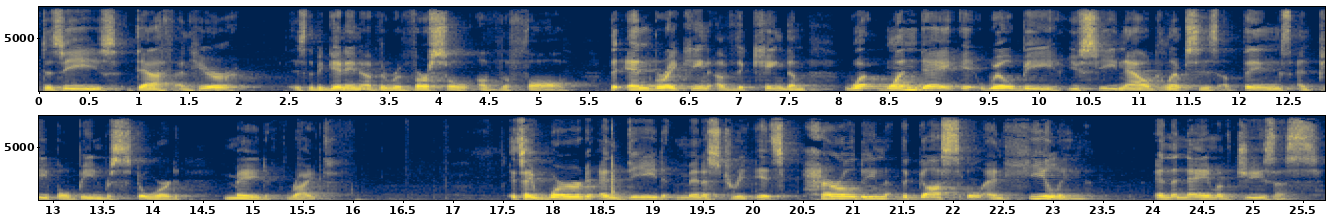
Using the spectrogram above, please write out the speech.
disease, death, and here is the beginning of the reversal of the fall, the inbreaking of the kingdom. What one day it will be, you see now glimpses of things and people being restored, made right. It's a word and deed ministry. It's heralding the gospel and healing in the name of Jesus.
